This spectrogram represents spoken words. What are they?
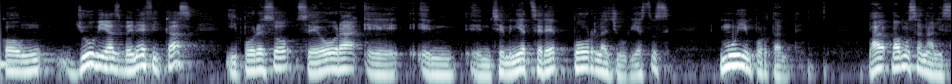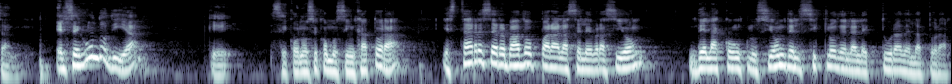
con lluvias benéficas y por eso se ora eh, en, en Shemini por la lluvia. Esto es muy importante. vamos analizando. El segundo día, que se conoce como Simchat Torah, está reservado para la celebración de la conclusión del ciclo de la lectura de la Torah.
